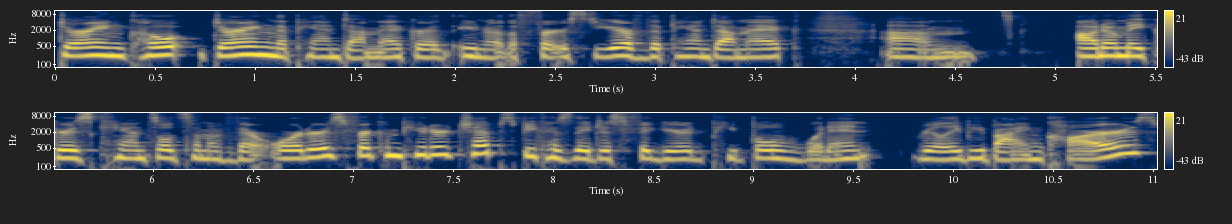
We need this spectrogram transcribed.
during co- during the pandemic or you know the first year of the pandemic um, automakers canceled some of their orders for computer chips because they just figured people wouldn't really be buying cars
